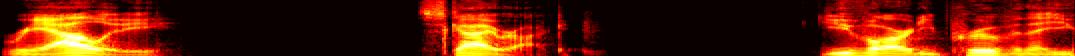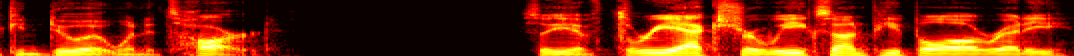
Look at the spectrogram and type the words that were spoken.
reality skyrocket. You've already proven that you can do it when it's hard. So you have three extra weeks on people already.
